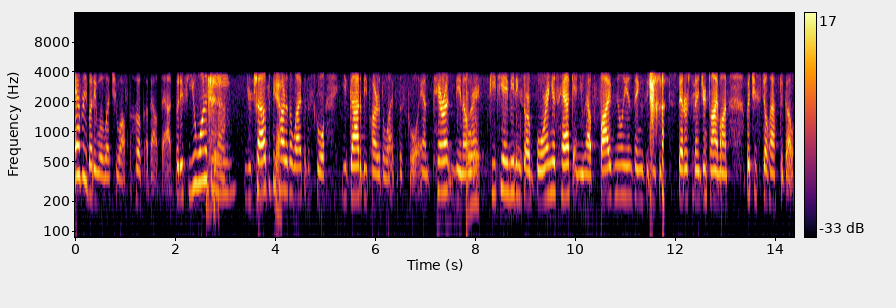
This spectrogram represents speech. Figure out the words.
everybody will let you off the hook about that. But if you want to be your child to be Yeah. part of the life of the school, you got to be part of the life of the school. And parent, you know, Right. PTA meetings are boring as heck and you have 5 million things that you could better spend your time on, but you still have to go.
